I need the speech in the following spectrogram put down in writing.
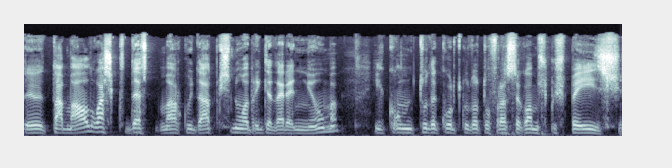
está mal. Eu acho que deve tomar cuidado, porque isto não é brincadeira nenhuma. E como estou de acordo com o Dr. França Gomes, que os países,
